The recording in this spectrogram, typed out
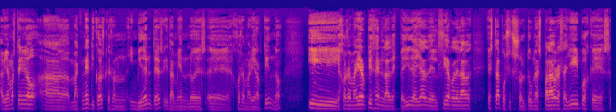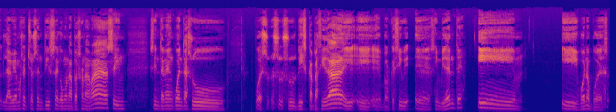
habíamos tenido a magnéticos, que son invidentes, y también lo es eh, José María Ortiz, ¿no? Y José María Ortiz en la despedida ya del cierre de la esta, pues soltó unas palabras allí, pues que le habíamos hecho sentirse como una persona más, sin, sin tener en cuenta su pues su, discapacidad y, porque es, eh, es invidente. Y, Y bueno, pues,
